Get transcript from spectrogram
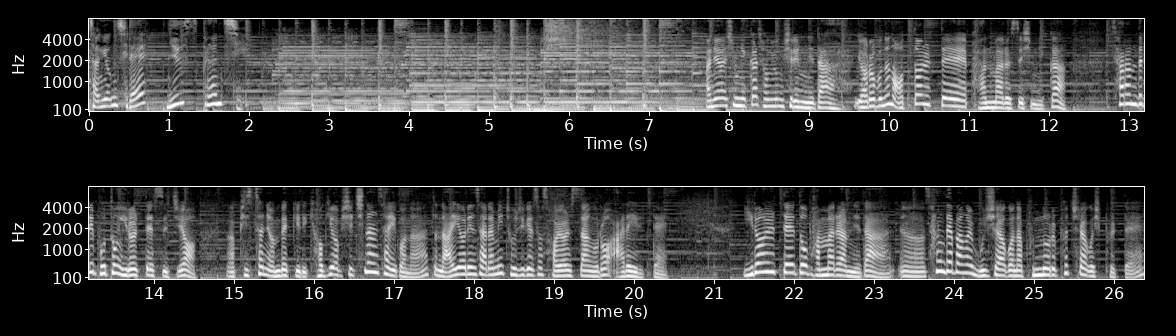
정용실의 뉴스 프런치. 안녕하십니까. 정용실입니다. 여러분은 어떨 때 반말을 쓰십니까? 사람들이 보통 이럴 때 쓰지요. 어, 비슷한 연배끼리 격이 없이 친한 사이거나 또 나이 어린 사람이 조직에서 서열상으로 아래일 때. 이럴 때도 반말을 합니다. 어, 상대방을 무시하거나 분노를 표출하고 싶을 때,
